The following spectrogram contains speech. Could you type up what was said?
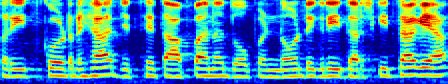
ਫਰੀਦਕੋਟ ਰਿਹਾ, ਜਿੱਥੇ ਤਾਪਮਾਨ 2.9 ਡਿਗਰੀ ਦਰਜ ਕੀਤਾ ਗਿਆ।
